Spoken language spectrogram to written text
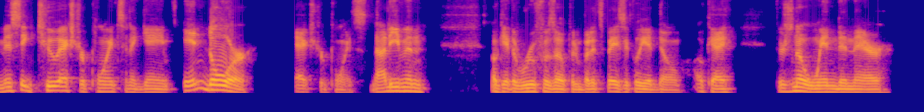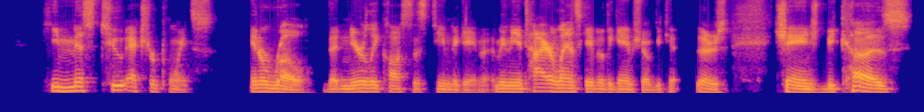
missing two extra points in a game, indoor extra points, not even okay, the roof was open, but it's basically a dome. Okay. There's no wind in there. He missed two extra points in a row that nearly cost this team the game. I mean, the entire landscape of the game show because there's changed because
